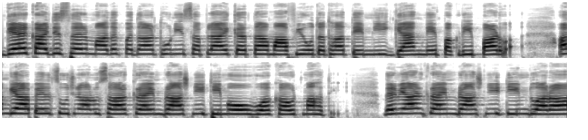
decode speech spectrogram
ગેરકાયદેસર માદક પદાર્થોની સપ્લાય કરતા માફીઓ તથા તેમની ગેંગને પકડી પાડવા અંગે આપેલ સૂચના અનુસાર ક્રાઇમ બ્રાન્ચની ટીમો વર્કઆઉટમાં હતી. દરમિયાન ક્રાઇમ બ્રાન્ચની ટીમ દ્વારા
